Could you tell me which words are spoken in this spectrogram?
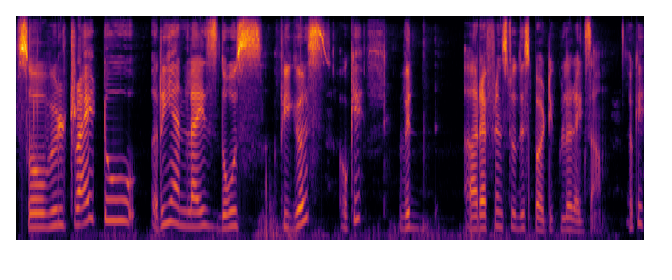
So we'll try to reanalyze those figures okay with a reference to this particular exam okay.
